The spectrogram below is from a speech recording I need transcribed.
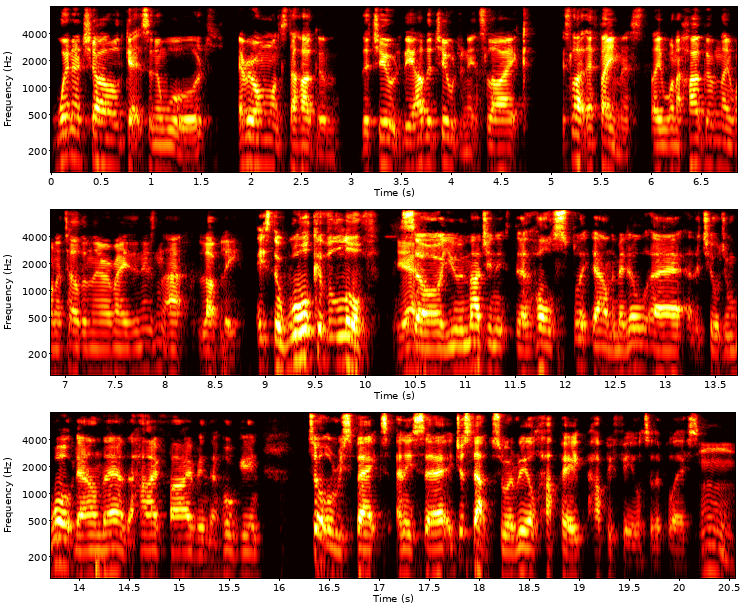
when a child gets an award, everyone wants to hug them. The children, the other children, it's like It's like they're famous. They want to hug them. They want to tell them they're amazing. Isn't that lovely? It's the walk of love. Yeah. So you imagine it's the whole split down the middle, uh, and the children walk down there, the high fiving, the hugging, total respect, and it's uh, it just adds to a real happy happy feel to the place. Mm.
